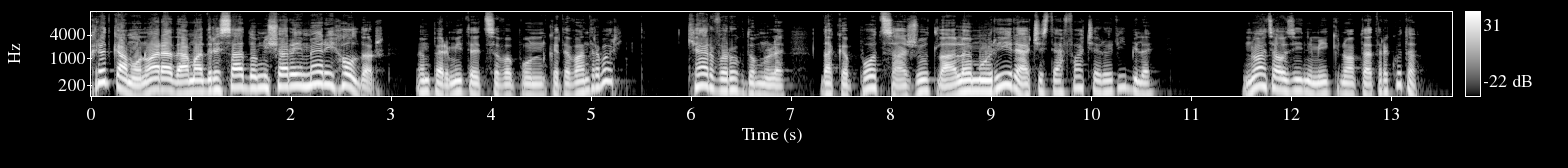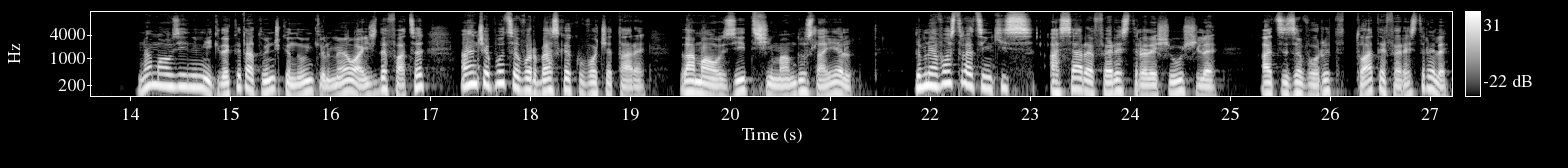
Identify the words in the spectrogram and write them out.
Cred că am onoarea de a mă adresa domnișoarei Mary Holder. Îmi permiteți să vă pun câteva întrebări? Chiar vă rog, domnule, dacă pot să ajut la lămurirea acestei afaceri oribile. Nu ați auzit nimic noaptea trecută? N-am auzit nimic decât atunci când unchiul meu, aici de față, a început să vorbească cu voce tare. L-am auzit și m-am dus la el. Dumneavoastră ați închis aseară ferestrele și ușile. Ați zăvorât toate ferestrele?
